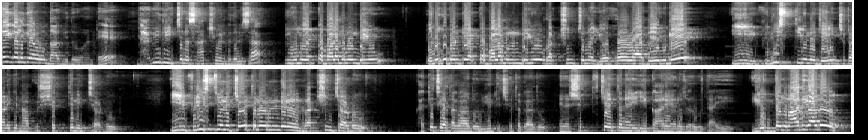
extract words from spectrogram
చేయగలిగావు దావీదు? అంటే దావీదు ఇచ్చిన సాక్ష్యం ఏంటో తెలుసా? భూమి యొక్క బలము నుండి ఎలుగుబంటి యొక్క బలము నుండి రక్షించిన యహోవా దేవుడే ఈ ఫిలిస్తీయుని జయించడానికి నాకు శక్తినిచ్చాడు. ఈ ఫిలిస్తీయుని చేతిలో నుండి నన్ను రక్షించాడు. కత్తి చేత కాదు ఈటి చేత కాదు ఆయన శక్తి చేతనే ఈ కార్యాలు జరుగుతాయి. ఈ యుద్ధం నాది కాదు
